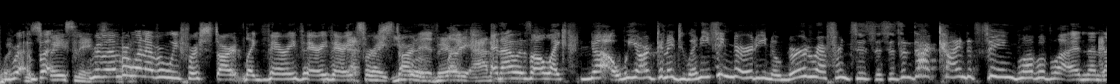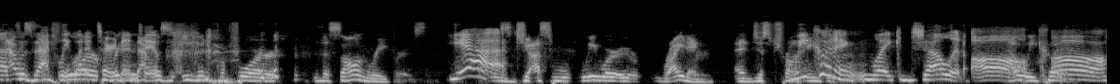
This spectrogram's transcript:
re- but remember on whenever we first start, like very, very, very That's first right, started, very like, and I was all like, "No, we aren't going to do anything nerdy, no nerd references. This isn't that kind of thing." Blah blah blah, and then And that's that was exactly what it turned into. That was even before the song Reapers. Yeah, It was just we were writing and just trying. we couldn't like gel at all. No, we couldn't. Oh,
